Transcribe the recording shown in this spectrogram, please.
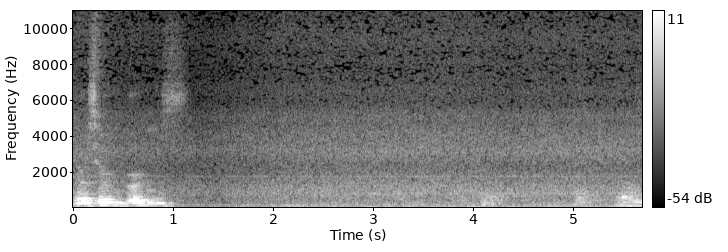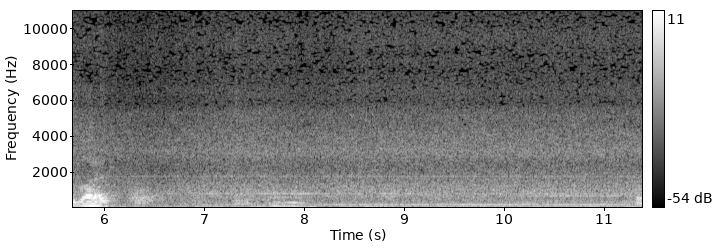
there are certain burdens that we like. So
